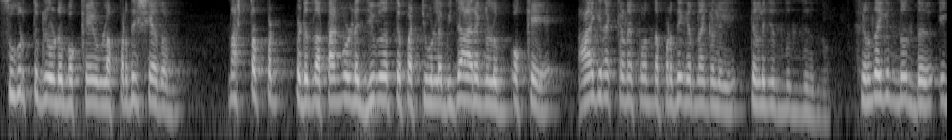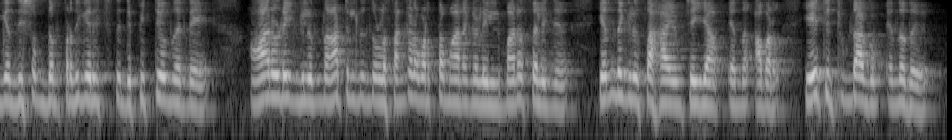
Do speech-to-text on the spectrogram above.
സുഹൃത്തുക്കളോടുമൊക്കെയുള്ള പ്രതിഷേധം നഷ്ടപ്പെടുന്ന തങ്ങളുടെ ജീവിതത്തെ പറ്റിയുള്ള വിചാരങ്ങളും ഒക്കെ ആയിരക്കണക്ക് വന്ന പ്രതികരണങ്ങളിൽ തെളിഞ്ഞു നിന്നിരുന്നു. ഹൃദയം നൊന്ത് ഇങ്ങനെ നിശബ്ദം പ്രതികരിച്ചതിന്റെ പിറ്റേന്ന് തന്നെ ആരുടെയെങ്കിലും നാട്ടിൽ നിന്നുള്ള സങ്കട വർത്തമാനങ്ങളിൽ മനസ്സലിഞ്ഞ് എന്തെങ്കിലും സഹായം ചെയ്യാം എന്ന് അവർ ഏറ്റിട്ടുണ്ടാകും എന്നത്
